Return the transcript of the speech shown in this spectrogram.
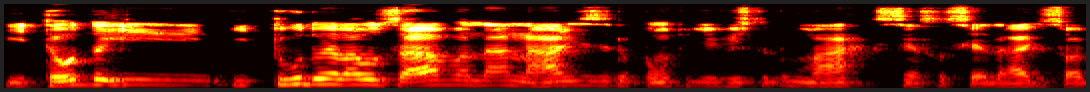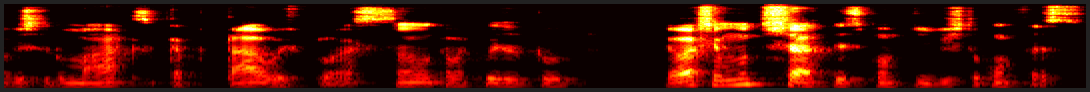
E, todo, e, e tudo ela usava na análise do ponto de vista do Marx, a sociedade só a vista do Marx, o capital, a exploração, aquela coisa toda. Eu achei muito chato desse ponto de vista, eu confesso.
